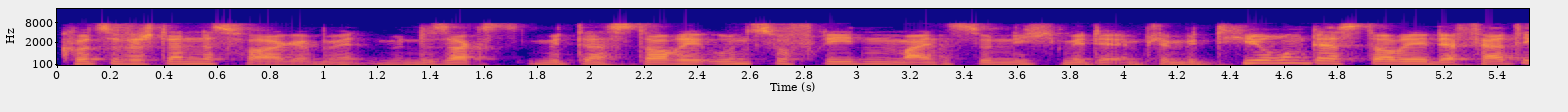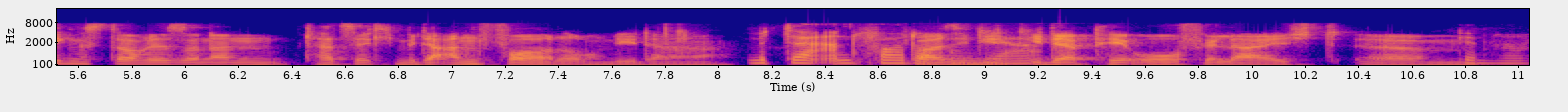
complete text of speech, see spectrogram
Kurze Verständnisfrage. Wenn du sagst, mit der Story unzufrieden, meinst du nicht mit der Implementierung der Story, der fertigen Story, sondern tatsächlich mit der Anforderung, die da. Mit der Anforderung. Quasi die, ja. die der PO vielleicht ähm, genau.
